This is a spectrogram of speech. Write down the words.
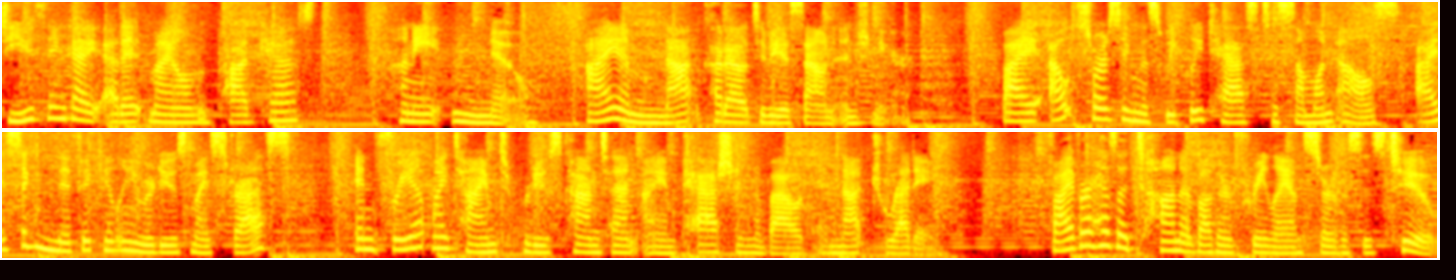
Do you think I edit my own podcast? Honey, no. I am not cut out to be a sound engineer. By outsourcing this weekly task to someone else, I significantly reduce my stress and free up my time to produce content I am passionate about and not dreading. Fiverr has a ton of other freelance services too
